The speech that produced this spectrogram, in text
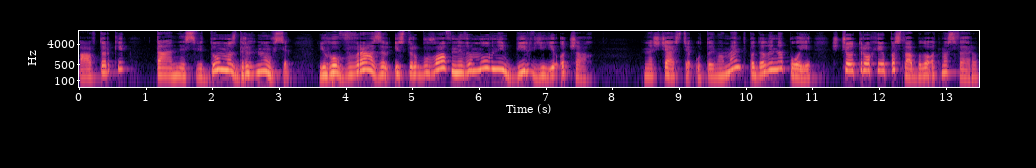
авторки та несвідомо здригнувся. Його вразив і стурбував невимовний біль в її очах. На щастя, у той момент подали напої, що трохи послабило атмосферу.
